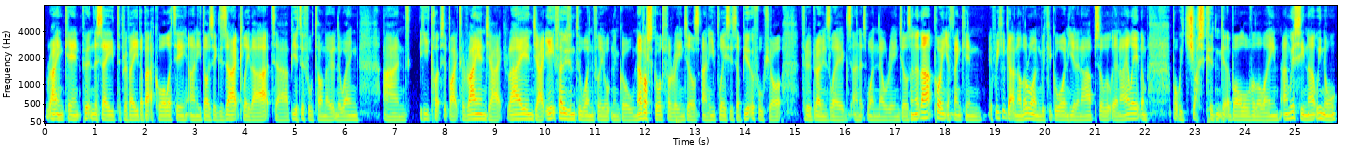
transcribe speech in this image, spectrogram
Ryan Kent put in the side to provide a bit of quality, and he does exactly that. Uh, beautiful turnout in the wing, and he clips it back to Ryan Jack. Ryan Jack, 8,000 to 1 for the opening goal. Never scored for Rangers, and he places a beautiful shot through Brown's legs, and it's 1 0 Rangers. And at that point, you're thinking, if we could get another one, we could go on here and absolutely annihilate them. But we just couldn't get the ball over the line. And we've seen that. We know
